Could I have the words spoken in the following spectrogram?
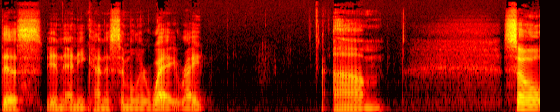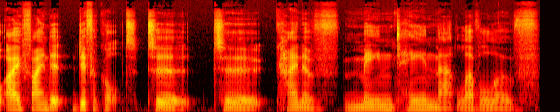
this in any kind of similar way, right? Um, So I find it difficult to to kind of maintain that level of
